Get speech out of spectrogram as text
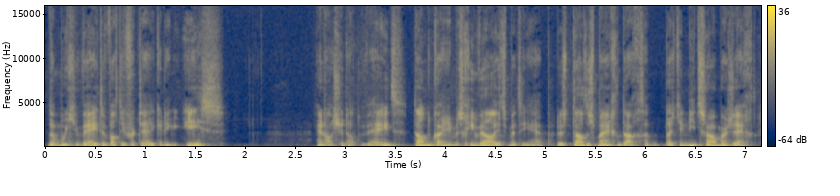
Dan moet je weten wat die vertekening is. En als je dat weet, dan kan je misschien wel iets met die app. Dus dat is mijn gedachte. Dat je niet zomaar zegt,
